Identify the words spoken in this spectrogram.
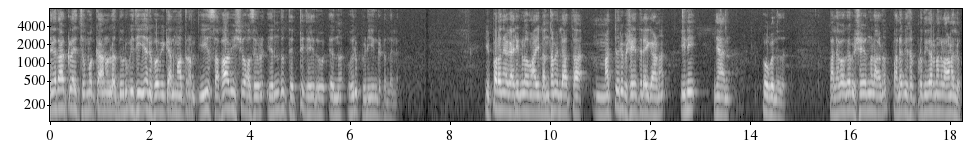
നേതാക്കളെ ചുമക്കാനുള്ള ദുർവിധി അനുഭവിക്കാൻ മാത്രം ഈ സഭാവിശ്വാസികൾ എന്തു തെറ്റ് ചെയ്തു എന്ന് ഒരു പിടിയും കിട്ടുന്നില്ല. ഇപ്പറഞ്ഞ കാര്യങ്ങളുമായി ബന്ധമില്ലാത്ത മറ്റൊരു വിഷയത്തിലേക്കാണ് ഇനി ഞാൻ പോകുന്നത്. പല വക വിഷയങ്ങളാണ് പലവിധ പ്രതികരണങ്ങളാണല്ലോ.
